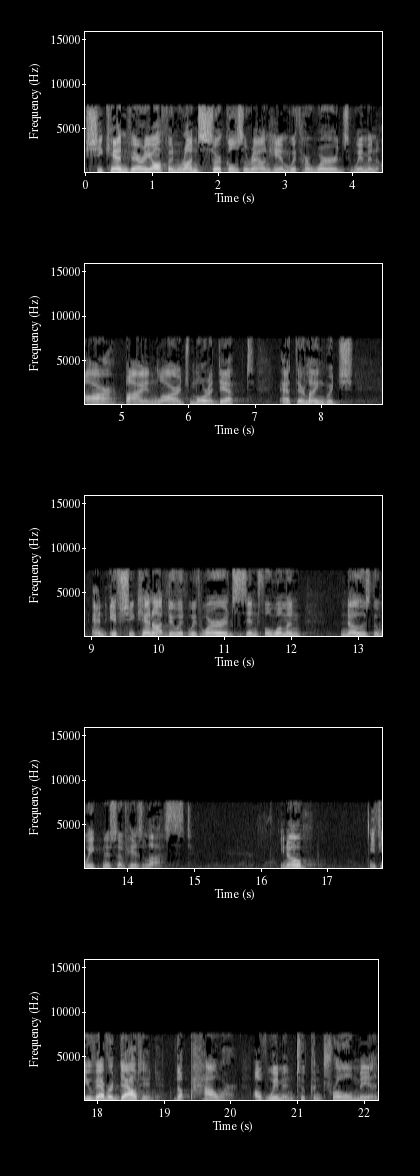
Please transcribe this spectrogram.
She can very often run circles around him with her words. Women are, by and large, more adept at their language. And if she cannot do it with words, sinful woman knows the weakness of his lust. You know, if you've ever doubted the power of women to control men,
